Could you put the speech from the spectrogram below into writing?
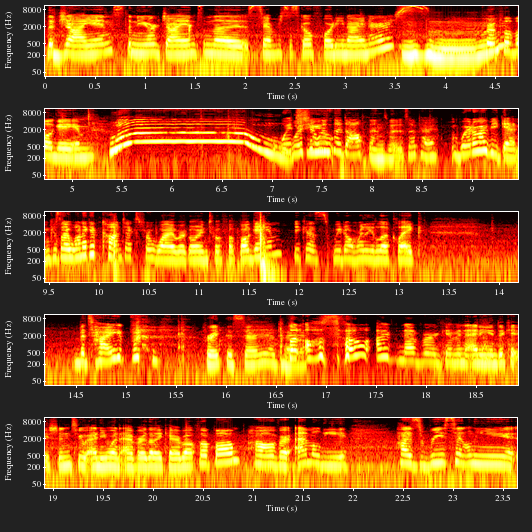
the Giants, the New York Giants and the San Francisco 49ers Mm-hmm. for a football game. Woo! Which Wish you- it was the Dolphins, but it's okay. Where do I begin? Because I want to give context for why we're going to a football game because we don't really look like the type. Break the stereotype. But also, I've never given any indication to anyone ever that I care about football. However, Emily has recently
